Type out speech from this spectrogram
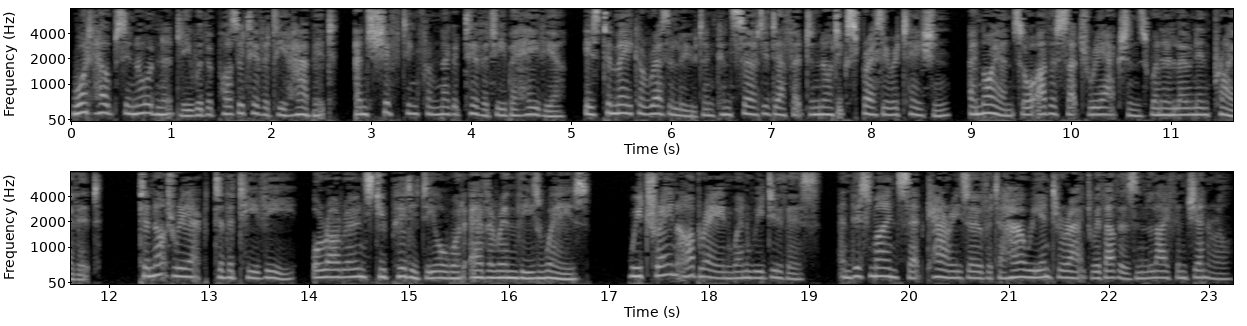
What helps inordinately with a positivity habit, and shifting from negativity behavior, is to make a resolute and concerted effort to not express irritation, annoyance or other such reactions when alone in private. To not react to the TV, or our own stupidity or whatever in these ways. We train our brain when we do this, and this mindset carries over to how we interact with others and life in general.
